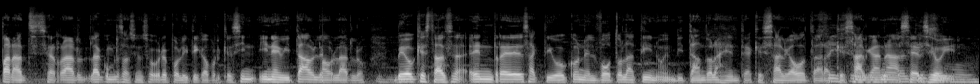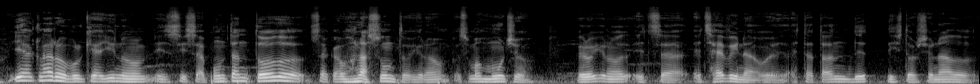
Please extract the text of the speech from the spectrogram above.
Para cerrar la conversación sobre política, porque es in- inevitable hablarlo, veo que estás en redes activo con el voto latino, invitando a la gente a que salga a votar, a Sí, que sí, salgan a hacerse oír. Ya, claro, porque, you know, si se apuntan todos, se acabó el asunto, you know, pues somos muchos. Pero, you know, it's, uh, it's heavy now, eh, está tan di- distorsionado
